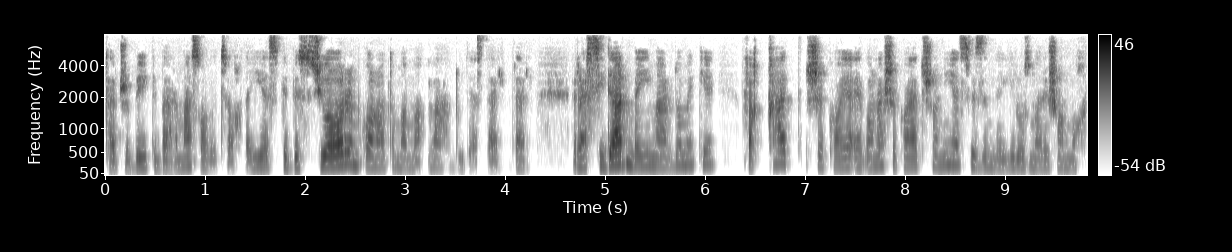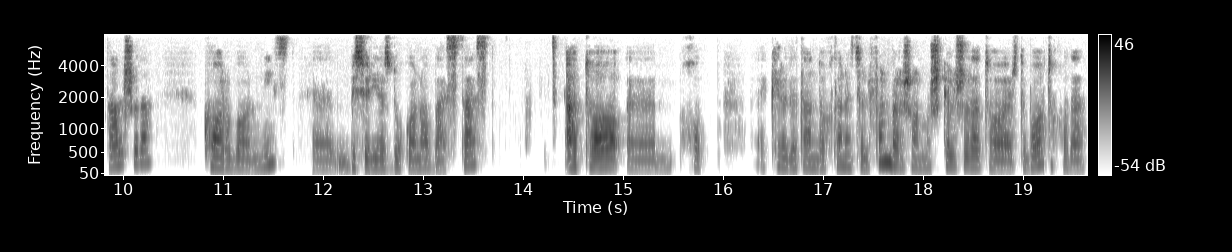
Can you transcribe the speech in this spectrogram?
تجربه که بر من ثابت ساخته ای است که بسیار امکانات ما محدود است در, در رسیدن به این مردمی که فقط شکایت اگانه شکایتشانی است که زندگی روزمریشان مختل شده. کاربار نیست. بسیاری از دکان ها بسته است. حتی خب کردت انداختن تلفن برشان مشکل شده تا ارتباط خود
